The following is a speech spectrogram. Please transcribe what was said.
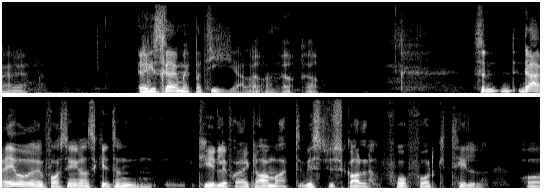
eh, registrere meg i et parti, eller Ja, ja. Så der er jo forskningen ganske sånn tydelig fra reklame at hvis du skal få folk til å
